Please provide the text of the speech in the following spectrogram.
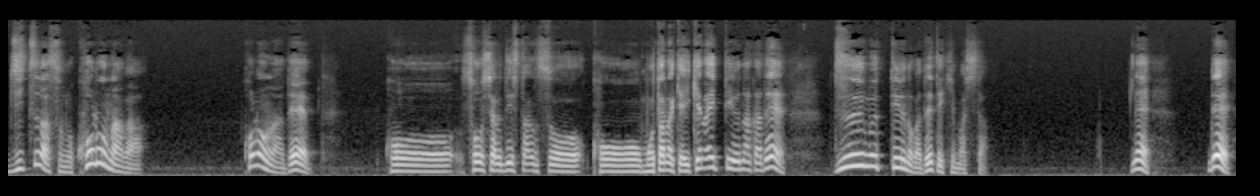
実はそのコロナがコロナでこうソーシャルディスタンスをこう持たなきゃいけないっていう中で Zoom っていうのが出てきました。ね、で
